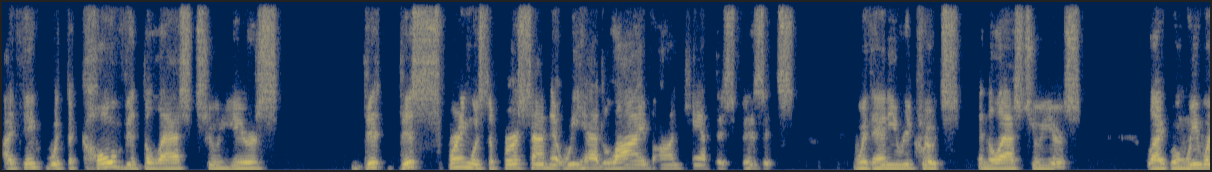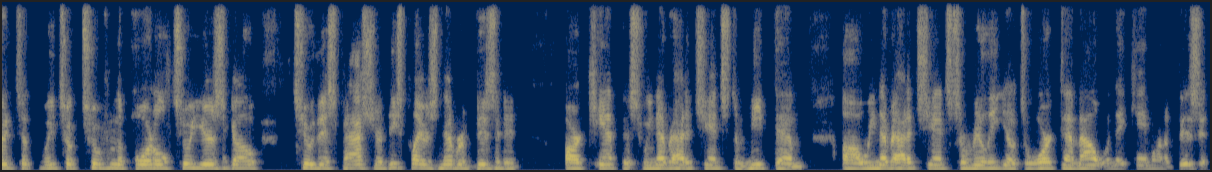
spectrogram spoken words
I think with the COVID the last two years, this, this spring was the first time that we had live on campus visits with any recruits in the last two years. Like when we went to, we took two from the portal two years ago, to this past year. These players never visited our campus. We never had a chance to meet them. Uh, we never had a chance to really, you know, to work them out when they came on a visit.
